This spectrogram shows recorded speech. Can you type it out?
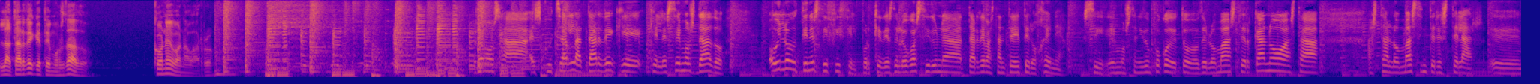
La tarde que te hemos dado, con Eva Navarro. Pues vamos a escuchar la tarde que, que les hemos dado. Hoy lo tienes difícil porque desde luego ha sido una tarde bastante heterogénea. Sí, hemos tenido un poco de todo, de lo más cercano hasta, hasta lo más interestelar. Eh,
